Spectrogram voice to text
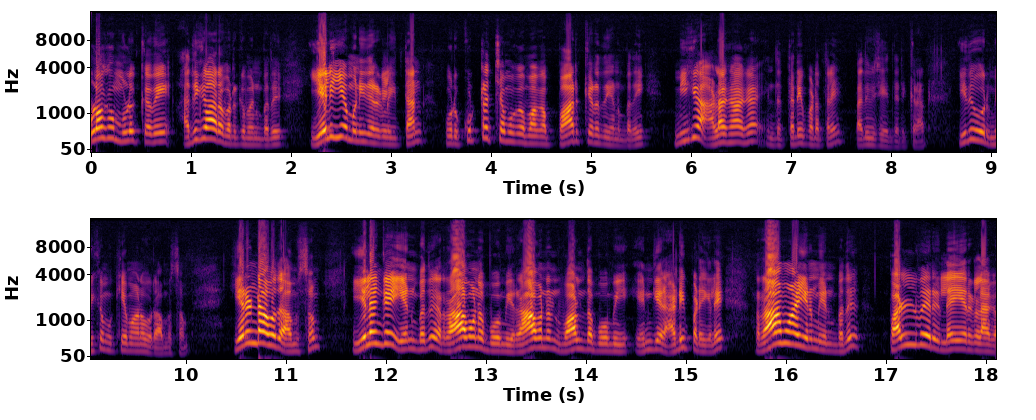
உலகம் முழுக்கவே அதிகார வர்க்கம் என்பது எளிய மனிதர்களைத்தான் ஒரு குற்றச்சமூகமாக பார்க்கிறது என்பதை மிக அழகாக இந்த திரைப்படத்தில் பதிவு செய்திருக்கிறார். இது ஒரு மிக முக்கியமான ஒரு அம்சம். இரண்டாவது அம்சம் இலங்கை என்பது ராவண பூமி ராவணன் வாழ்ந்த பூமி என்கிற அடிப்படையிலே ராமாயணம் என்பது பல்வேறு லேயர்களாக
